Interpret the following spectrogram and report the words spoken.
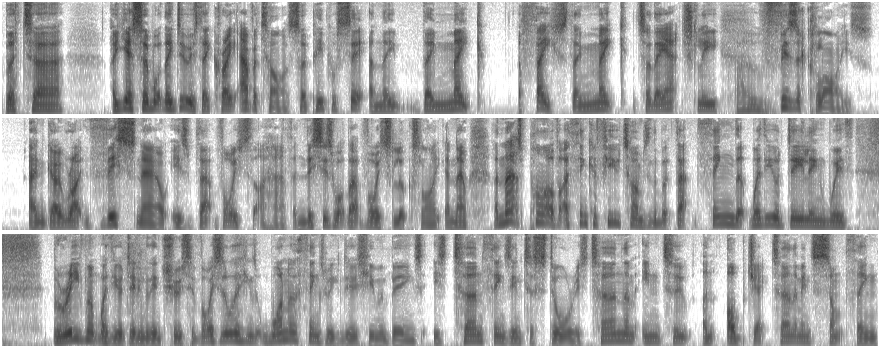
but. Uh, uh, yes, so what they do is they create avatars. So people sit and they they make a face. They make so they actually physicalize and go right. This now is that voice that I have, and this is what that voice looks like. And now, and that's part of I think a few times in the book that thing that whether you're dealing with bereavement, whether you're dealing with intrusive voices, all the things. One of the things we can do as human beings is turn things into stories, turn them into an object, turn them into something.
